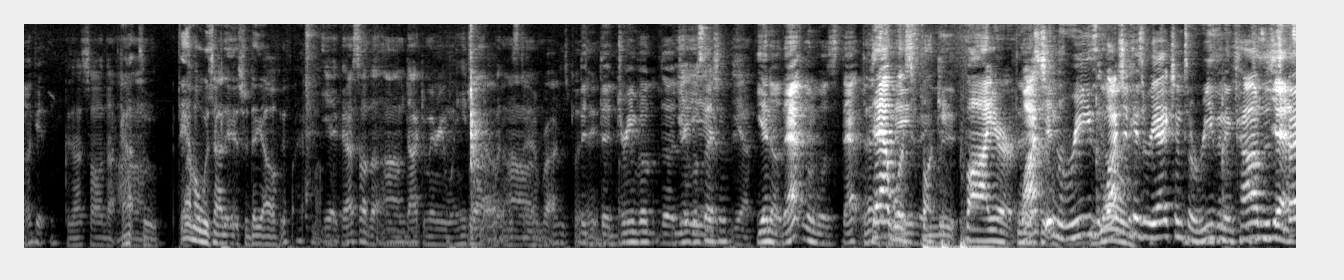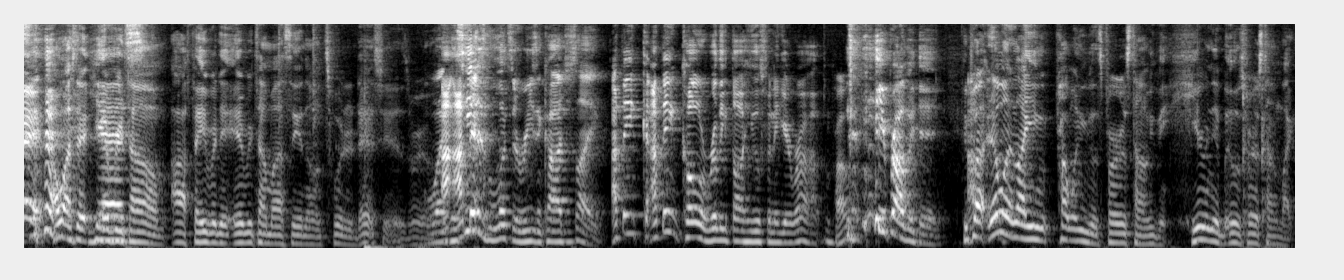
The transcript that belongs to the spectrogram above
Fuck it. Because I saw the Got um, to. Damn, I wish I had an extra day off if I had my. Yeah, because I saw the um documentary when he dropped don't with understand, um, bro. I just put The, eight. the Dreamville, the yeah, Dreamville yeah, session. Yeah, Yeah, no, that one was that. Was that was fucking lit. fire. That Watching shit- Reason, Yo. watching his reaction to Reason and Cozz's Yes. trash. I watch that every time. I favorite it every time I see it on Twitter. That shit is real. What? I- I he think- just looks at Reason cause just like I think I think Cole really thought he was finna get robbed. Probably. he probably did. He probably that wasn't like even, probably wasn't even his first time even hearing it, but it was first time like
